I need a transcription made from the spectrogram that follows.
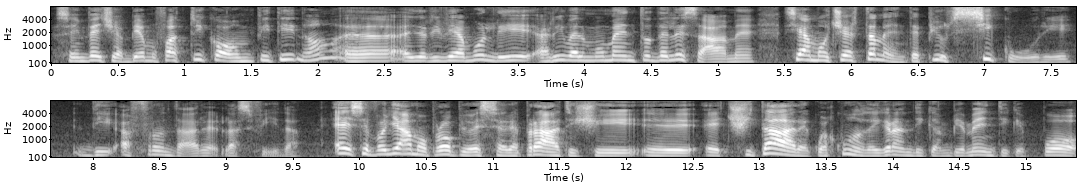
Se invece abbiamo fatto i compiti, no? eh, arriviamo lì, arriva il momento dell'esame, siamo certamente più sicuri di affrontare la sfida. E se vogliamo proprio essere pratici eh, e citare qualcuno dei grandi cambiamenti che può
